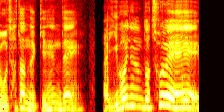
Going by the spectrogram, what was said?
겨우 찾아냈긴 했는데 자, 이번 연도 초에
